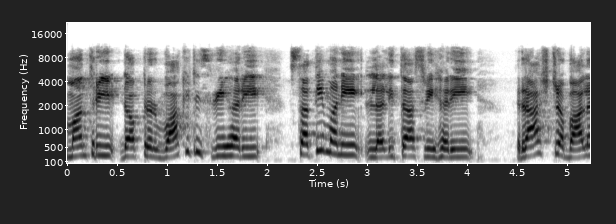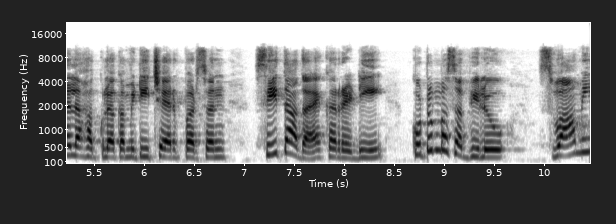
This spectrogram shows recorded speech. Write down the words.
మంత్రి డాక్టర్ వాకిటి శ్రీహరి సతీమణి లలిత శ్రీహరి రాష్ట్ర బాలల హక్కుల కమిటీ చైర్పర్సన్ సీతా దయాకర్ రెడ్డి కుటుంబ సభ్యులు స్వామి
